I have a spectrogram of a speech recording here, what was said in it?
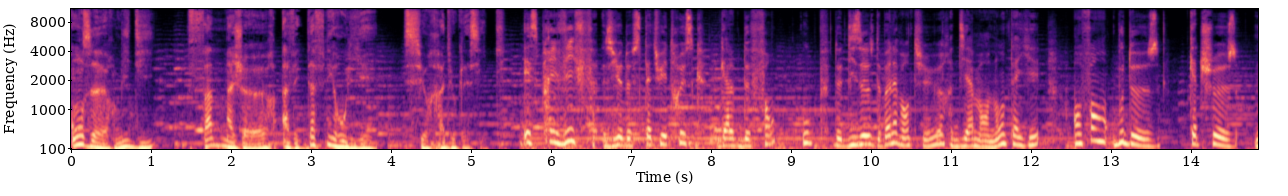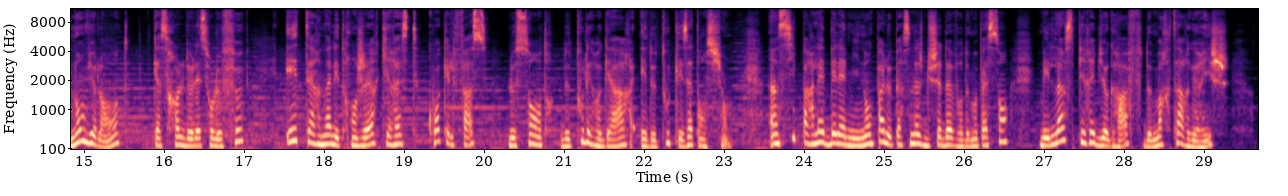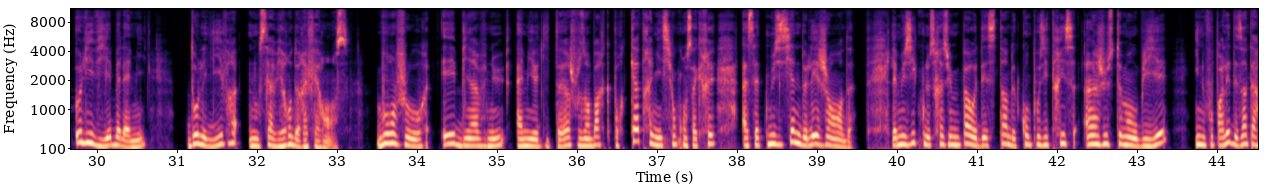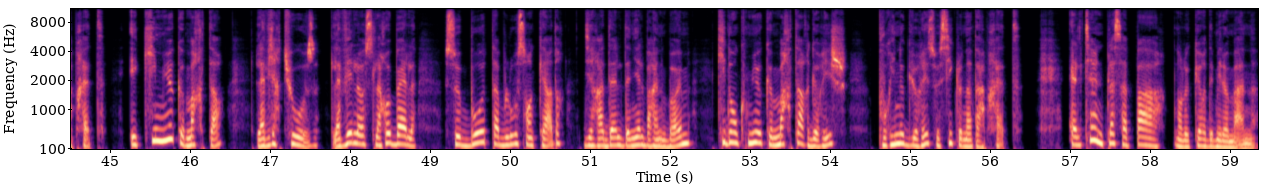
11h midi, Femme majeure avec Daphné Roulier sur Radio Classique. Esprit vif, yeux de statue étrusque, galbe de fan, houppe de diseuse de bonne aventure, diamant non taillé, enfant boudeuse, catcheuse non violente, casserole de lait sur le feu, éternelle étrangère qui reste, quoi qu'elle fasse, le centre de tous les regards et de toutes les attentions. Ainsi parlait Bellamy, non pas le personnage du chef-d'œuvre de Maupassant, mais l'inspiré biographe de Martha Argerich, Olivier Bellamy, dont les livres nous serviront de référence. Bonjour et bienvenue, amis auditeurs. Je vous embarque pour quatre émissions consacrées à cette musicienne de légende. La musique ne se résume pas au destin de compositrices injustement oubliées, il nous faut parler des interprètes. Et qui mieux que Martha, la virtuose, la véloce, la rebelle, ce beau tableau sans cadre, dira d'elle Daniel Barenboim, qui donc mieux que Martha Argerich pour inaugurer ce cycle d'interprètes. Elle tient une place à part dans le cœur des mélomanes.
